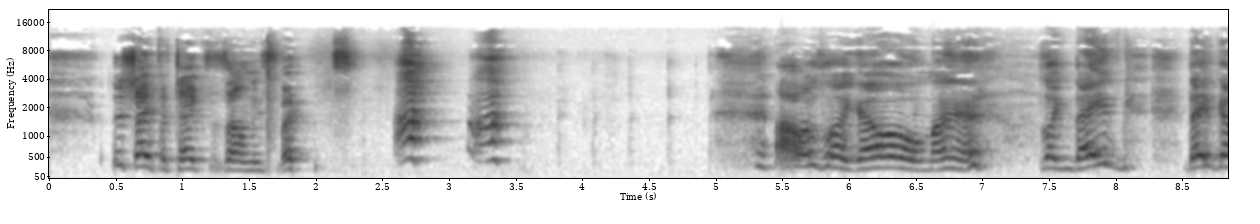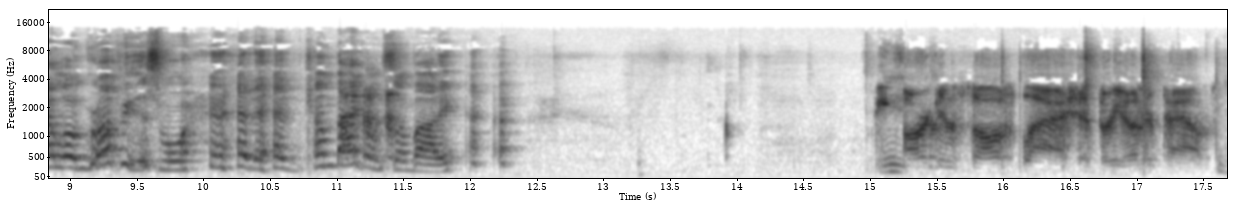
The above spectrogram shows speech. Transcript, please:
the shape of Texas on his boots. I was like, oh man. It's like Dave Dave got a little grumpy this morning. had, to, had come back on somebody. The Arkansas Flash at 300 pounds.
